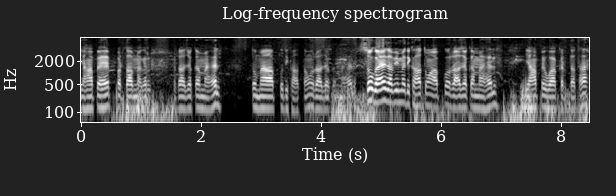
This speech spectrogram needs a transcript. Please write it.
यहाँ पे है प्रताप नगर, राजा का महल। तो मैं आपको दिखाता हूँ राजा का महल। सो गाइज़ अभी मैं दिखाता हूँ आपको राजा का महल। यहाँ पे हुआ करता था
